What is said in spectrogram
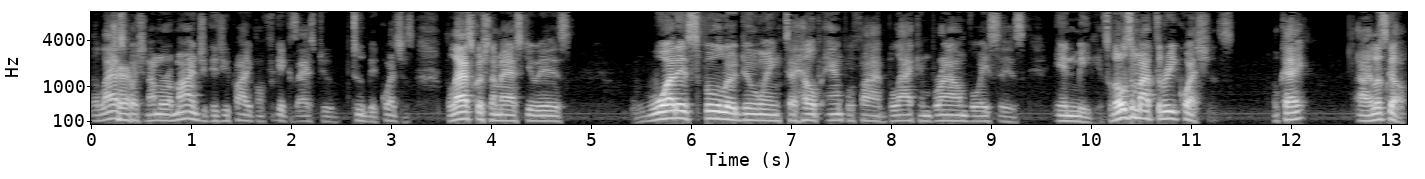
the last sure. question, I'm gonna remind you because you're probably gonna forget because I asked you two big questions. The last question I'm gonna ask you is what is Spooler doing to help amplify black and brown voices in media? So those are my three questions. Okay. All right, let's go.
